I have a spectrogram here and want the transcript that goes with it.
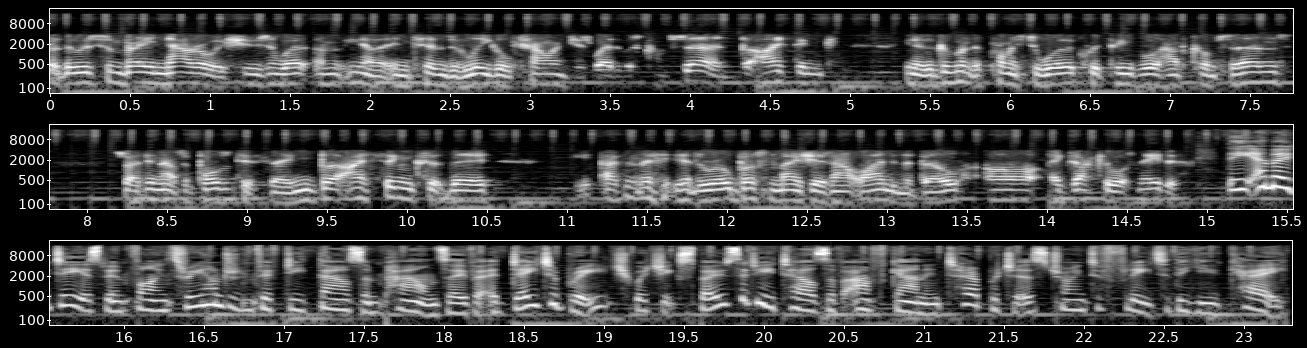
but there was some very narrow issues, and where, um, you know, in terms of legal challenges where there was concern. But I think, you know, the government have promised to work with people who have concerns, so I think that's a positive thing. But I think that the I think the, the, robust measures outlined in the bill are exactly what's needed. The MOD has been fined £350,000 over a data breach which exposed the details of Afghan interpreters trying to flee to the UK.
